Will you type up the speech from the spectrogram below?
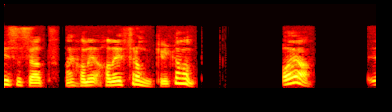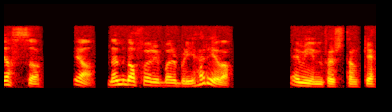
viser det seg at nei, han er, han er i Frankrike, han. Å ja. Jaså. Ja. Nei, men da får jeg bare bli her i, da. er min første tanke.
